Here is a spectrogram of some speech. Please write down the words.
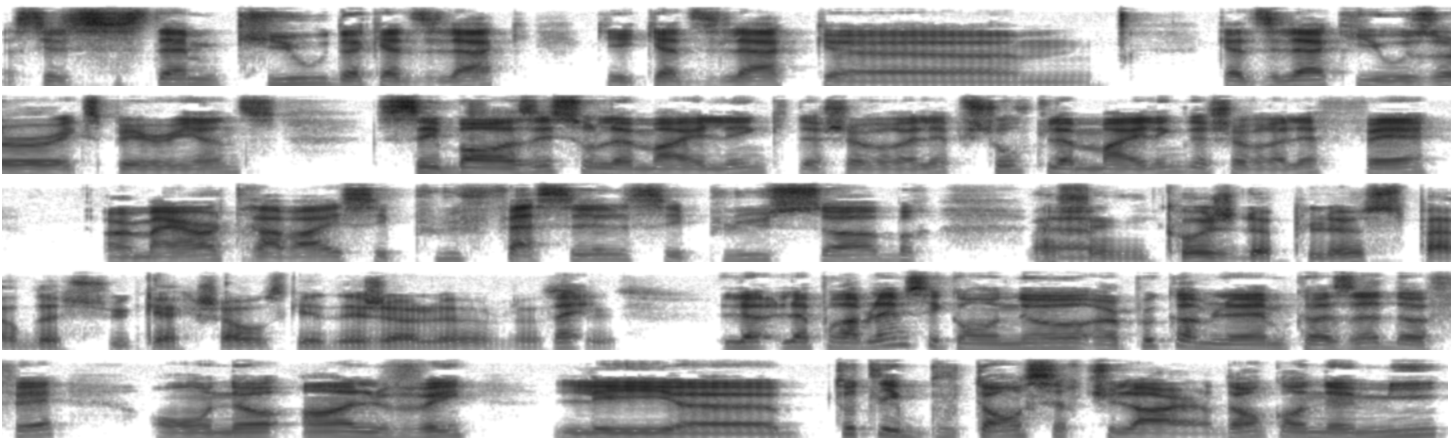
C'est le système Q de Cadillac, qui est Cadillac euh, Cadillac User Experience. C'est basé sur le MyLink de Chevrolet. Puis je trouve que le MyLink de Chevrolet fait un meilleur travail, c'est plus facile, c'est plus sobre. Ben, euh, c'est une couche de plus par-dessus quelque chose qui est déjà là. Ben, le, problème, c'est qu'on a, un peu comme le MKZ a fait, on a enlevé les euh, tous les boutons circulaires. Donc, on a mis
